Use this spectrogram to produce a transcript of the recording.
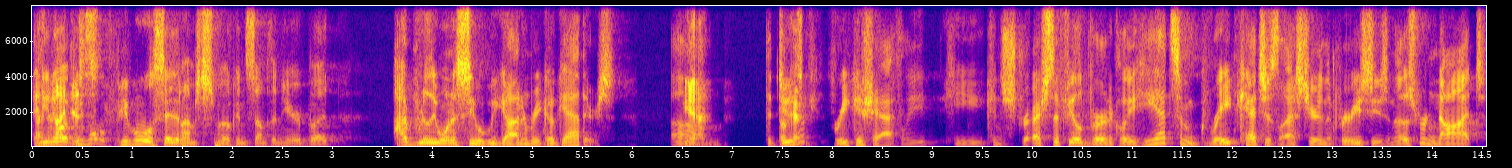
And you know I what? just- people people will say that I'm smoking something here, but I really want to see what we got in Rico Gathers. Um, Yeah. The dude's Okay. a freakish athlete. He can stretch the field vertically. He had some great catches last year in the preseason. Those were not,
